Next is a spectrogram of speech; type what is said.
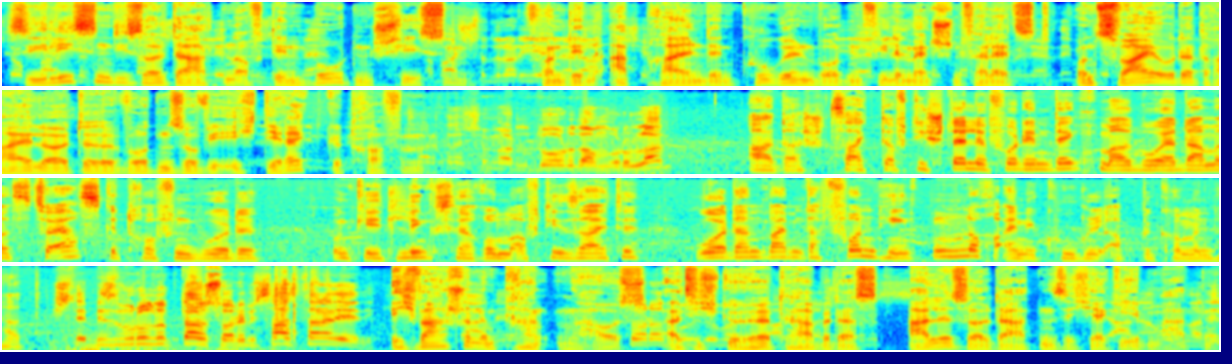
Sie ließen die Soldaten auf den Boden schießen. Von den abprallenden Kugeln wurden viele Menschen verletzt. Und zwei oder drei Leute wurden so wie ich direkt getroffen. Adasch zeigt auf die Stelle vor dem Denkmal, wo er damals zuerst getroffen wurde und geht links herum auf die Seite, wo er dann beim Davonhinken noch eine Kugel abbekommen hat. Ich war schon im Krankenhaus, als ich gehört habe, dass alle Soldaten sich ergeben hatten.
